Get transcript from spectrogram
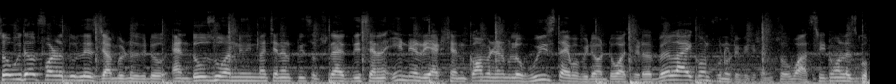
So without further ado, let's jump into the video. And those who are new in my channel, please subscribe this channel, Indian Reaction, comment down below which type of video want to watch. Hit the bell icon for notification. So watch, 3, 2, 1, let's go.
